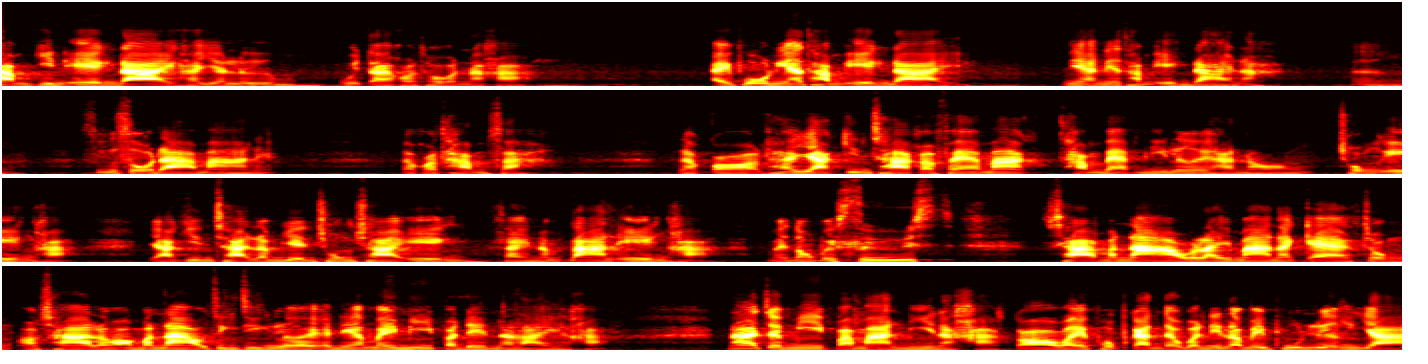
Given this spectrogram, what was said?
ทำกินเองได้ค่ะ อย่าลืม อุ้ยตายขอโทษนะคะ ไอ้พวกนี้ทำเองได้ เนี่ยเนี่ยทำเองได้นะเออซื้อโซดามาเนี่ยแล้วก็ทำซะแล้วก็ถ้าอยากกินชากาแฟมากทำแบบนี้เลยค่ะน้องชงเองค่ะ อยากกินชาลำเย็นชงชาเอง ใส่น้ำตาลเองค่ะ ไม่ต้องไปซื้อ ชามะนาวอะไรมานะแกจงเอาชาแล้วก็เอามะนาวจริง ๆ เลย อันนี้ไม่มีประเด็นอะไรค่ะ น่าจะมีประมาณนี้นะคะ ก็ไว้พบกันแต่วันนี้เราไม่พูดเรื่องยา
